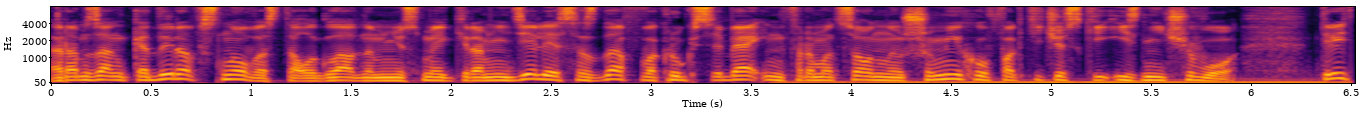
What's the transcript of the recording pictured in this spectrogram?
Рамзан Кадыров снова стал главным ньюсмейкером недели, создав вокруг себя информационную шумиху фактически из ничего. 3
